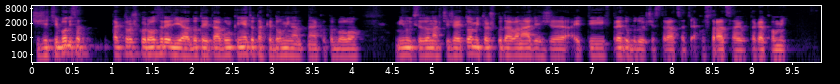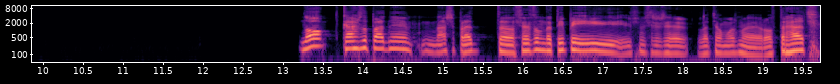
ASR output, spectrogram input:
čiže tie body sa tak trošku rozriedia do tej tabulky, nie je to také dominantné, ako to bolo v minulých sezónach, čiže aj to mi trošku dáva nádej, že aj tí vpredu budú ešte strácať, ako strácajú, tak ako my. No, každopádne naše predsezónne typy, myslím si, že zatiaľ môžeme roztrhať.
